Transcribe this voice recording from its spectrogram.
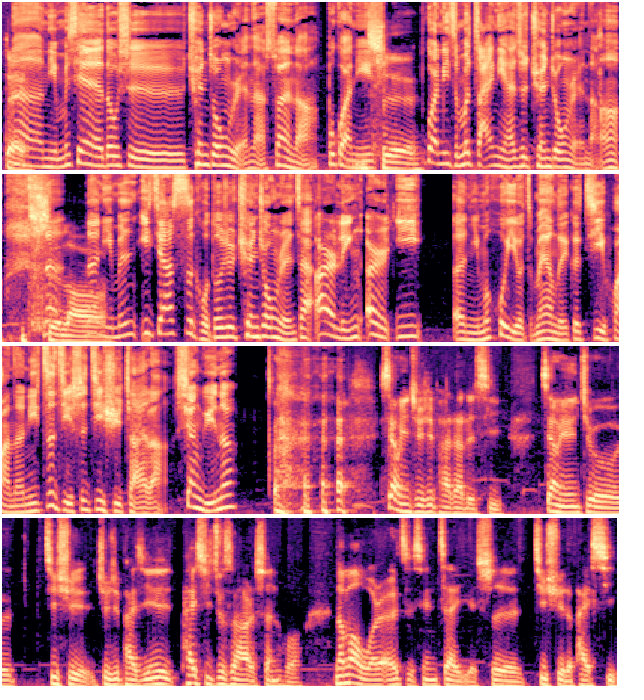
对那你们现在都是圈中人了，算了，不管你是不管你怎么宅，你还是圈中人了啊。是喽。那你们一家四口都是圈中人，在二零二一。呃，你们会有怎么样的一个计划呢？你自己是继续宅了，项云呢？项云继续拍他的戏，项云就继续继续拍戏，因为拍戏就是他的生活。那么我的儿子现在也是继续的拍戏，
